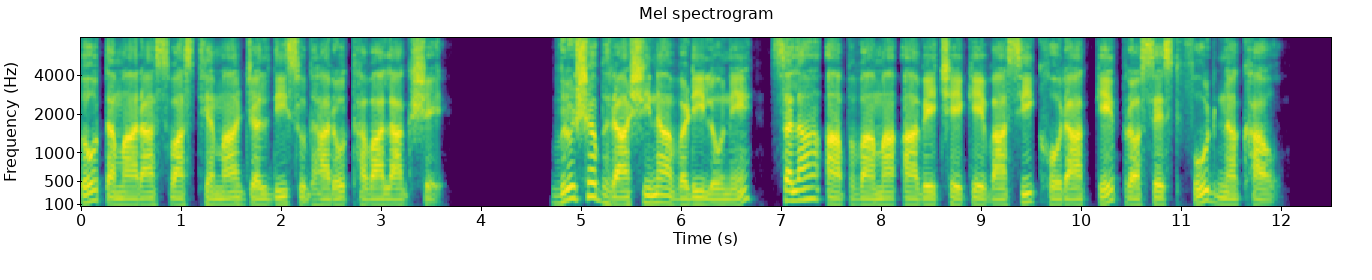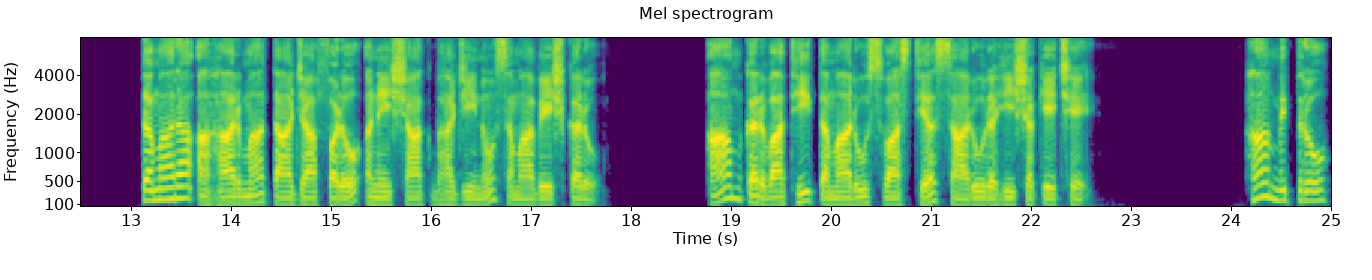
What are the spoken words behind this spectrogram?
તો તમારા સ્વાસ્થ્યમાં જલ્દી સુધારો થવા લાગશે. વૃષભ રાશિના વડીલોને સલાહ આપવામાં આવે છે કે વાસી ખોરાક કે પ્રોસેસ્ડ ફૂડ ન ખાઓ. તમારા આહારમાં તાજા ફળો અને શાકભાજીનો સમાવેશ કરો. આમ કરવાથી તમારું સ્વાસ્થ્ય સારું રહી શકે છે. હા મિત્રો,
